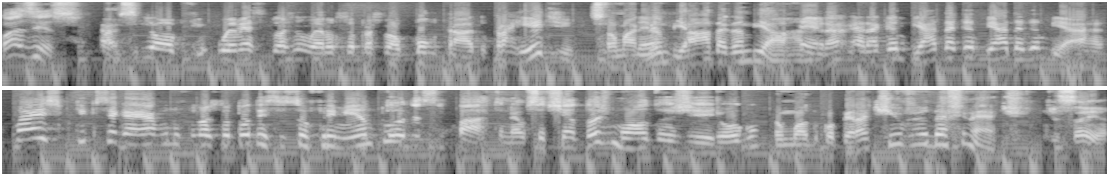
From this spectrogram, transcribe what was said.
quase isso. E óbvio, o MS-DOS não era um sistema operacional montado pra rede, Isso é uma Né? gambiarra da gambiarra. era, era gambiarra da gambiarra da gambiarra. Mas o que, que você ganhava no final de todo esse sofrimento? Todo esse parte, né? Você tinha dois modos de jogo. O modo cooperativo e o deathmatch. Isso aí.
